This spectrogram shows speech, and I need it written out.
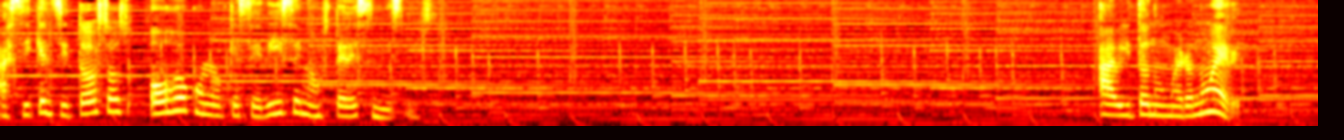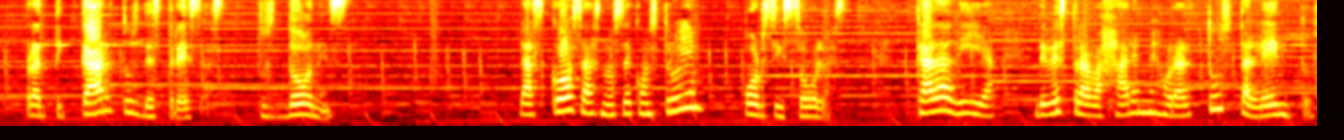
Así que exitosos, ojo con lo que se dicen a ustedes mismos. Hábito número 9. Practicar tus destrezas, tus dones. Las cosas no se construyen por sí solas. Cada día debes trabajar en mejorar tus talentos.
